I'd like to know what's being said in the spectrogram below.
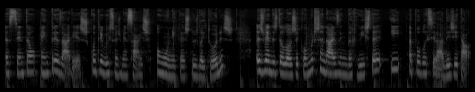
assentam em três áreas: contribuições mensais ou únicas dos leitores, as vendas da loja com merchandising da revista e a publicidade digital.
